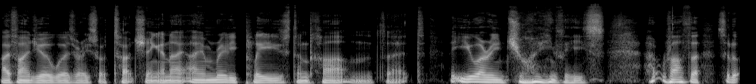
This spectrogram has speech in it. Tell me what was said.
I find your words very sort of touching. And I, I am really pleased and heartened that, that you are enjoying these rather sort of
